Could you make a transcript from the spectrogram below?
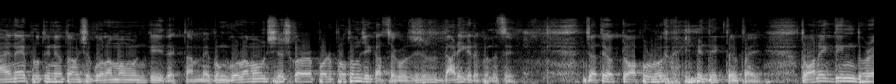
আয়নায় প্রতিনিয়ত আমি সে গোলাম মামুনকেই দেখতাম এবং গোলাম মামুন শেষ করার পর প্রথম যে কাজটা করেছি সেটা দাড়ি কেটে ফেলেছি, যাতে একটু অপূর্ব দেখতে পাই। তো অনেক দিন ধরে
